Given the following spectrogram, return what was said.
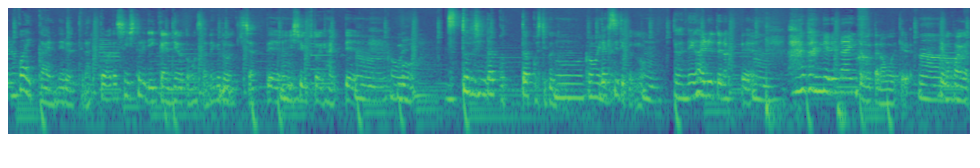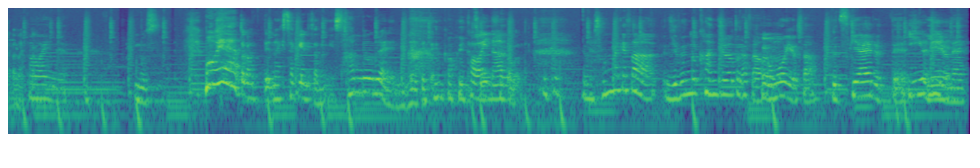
人の子は1階で寝るってなって私一人で1階で寝ようと思ってたんだけど、来ちゃって、うん。一緒に布団に入って、うん。もうずっと私に抱っこ抱っこしてくるの、抱きついてくるの、うん。だから寝返り打てなくて、早く寝れないって思ったら覚えてる、うん。でも可愛かったな。んかかわいいね。もうす「もう嫌だ!」とかって泣き叫んでたのに3秒ぐらいで寝てて かわい。いなと思って。でもそんだけさ自分の感情とかさ、うん。思いをさぶつけ合えるっていいよね。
